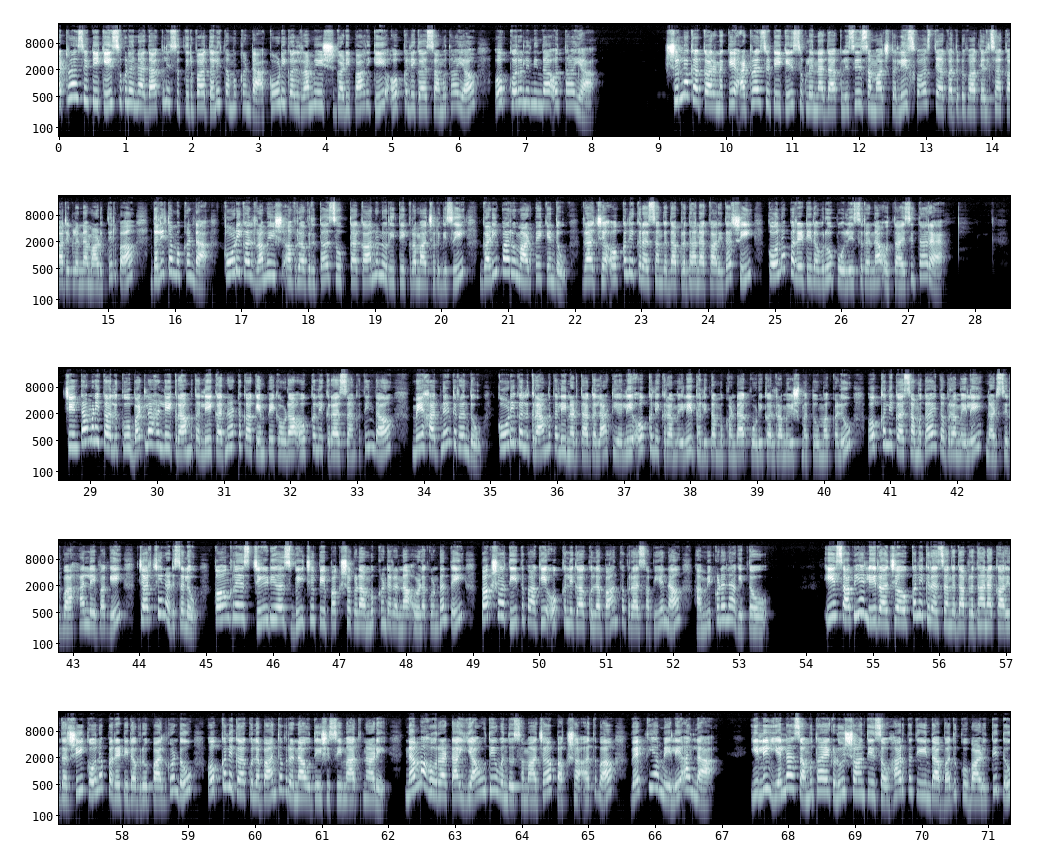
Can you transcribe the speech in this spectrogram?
Atrocity ಕೇಸುಗಳನ್ನು ದಾಖಲಿಸುತ್ತಿರುವ ದಲಿತ ಮುಖಂಡ ಕೋಡಿಗಲ್ ರಮೇಶ್ ಗಡಿಪಾರಿಗೆ ಒಕ್ಕಲಿಗ ಸಮುದಾಯ ಒಕ್ಕೊರಲಿನಿಂದ ಒತ್ತಾಯ. ಕ್ಷುಲ್ಲಕ ಕಾರಣಕ್ಕೆ ಅಟ್ರಾಸಿಟಿ ಕೇಸುಗಳನ್ನು ದಾಖಲಿಸಿ ಸಮಾಜದಲ್ಲಿ ಸ್ವಾಸ್ಥ್ಯ ಕದಡುವ ಕೆಲಸ ಕಾರ್ಯಗಳನ್ನು ಮಾಡುತ್ತಿರುವ ದಲಿತ ಮುಖಂಡ ಕೋಡಿಗಲ್ ರಮೇಶ್ ಅವರ ವಿರುದ್ಧ ಸೂಕ್ತ ಕಾನೂನು ರೀತಿ ಕ್ರಮ ಜರುಗಿಸಿ ಗಡೀಪಾರು ಮಾಡಬೇಕೆಂದು ರಾಜ್ಯ ಒಕ್ಕಲಿಗರ ಸಂಘದ ಪ್ರಧಾನ ಕಾರ್ಯದರ್ಶಿ ಕೋನಪ್ಪ ಪೊಲೀಸರನ್ನ ಒತ್ತಾಯಿಸಿದ್ದಾರೆ. ಚಿಂತಾಮಣಿ ತಾಲೂಕು ಬಟ್ಲಹಳ್ಳಿ ಗ್ರಾಮದಲ್ಲಿ ಕರ್ನಾಟಕ ಕೆಂಪೇಗೌಡ ಒಕ್ಕಲಿಗರ ಸಂಘದಿಂದ ಮೇ ಹದಿನೆಂಟರಂದು ಕೋಡಿಗಲ್ ಗ್ರಾಮದಲ್ಲಿ ನಡೆದ ಗಲಾಟೆಯಲ್ಲಿ ಒಕ್ಕಲಿಗರ ಮೇಲೆ ದಲಿತ ಮುಖಂಡ ಕೋಡಿಗಲ್ ರಮೇಶ್ ಮತ್ತು ಮಕ್ಕಳು ಒಕ್ಕಲಿಗ ಸಮುದಾಯದವರ ಮೇಲೆ ನಡೆಸಿರುವ ಹಲ್ಲೆ ಬಗ್ಗೆ ಚರ್ಚೆ ನಡೆಸಲು ಕಾಂಗ್ರೆಸ್, ಜೆಡಿಎಸ್, ಬಿಜೆಪಿ ಪಕ್ಷಗಳ ಮುಖಂಡರನ್ನ ಒಳಗೊಂಡಂತೆ ಪಕ್ಷಾತೀತವಾಗಿ ಒಕ್ಕಲಿಗ ಕುಲ ಬಾಂಧವರ ಸಭೆಯನ್ನ ಹಮ್ಮಿಕೊಳ್ಳಲಾಗಿತ್ತು. ಈ ಸಭೆಯಲ್ಲಿ ರಾಜ್ಯ ಒಕ್ಕಲಿಗರ ಸಂಘದ ಪ್ರಧಾನ ಕಾರ್ಯದರ್ಶಿ ಕೋನಪ್ಪ ರೆಡ್ಡಿರವರು ಪಾಲ್ಗೊಂಡು ಒಕ್ಕಲಿಗ ಕುಲ ಬಾಂಧವರನ್ನ ಉದ್ದೇಶಿಸಿ ಮಾತನಾಡಿ, ನಮ್ಮ ಹೋರಾಟ ಯಾವುದೇ ಒಂದು ಸಮಾಜ, ಪಕ್ಷ ಅಥವಾ ವ್ಯಕ್ತಿಯ ಮೇಲೆ ಅಲ್ಲ. ಇಲ್ಲಿ ಎಲ್ಲ ಸಮುದಾಯಗಳು ಶಾಂತಿ ಸೌಹಾರ್ದತೆಯಿಂದ ಬದುಕು ಬಾಳುತ್ತಿದ್ದು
